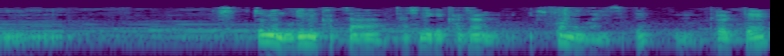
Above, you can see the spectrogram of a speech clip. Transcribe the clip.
이, 어쩌면 우리는 각자 자신에게 가장 익숙한 공간에 있을 때, 음, 그럴 때,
